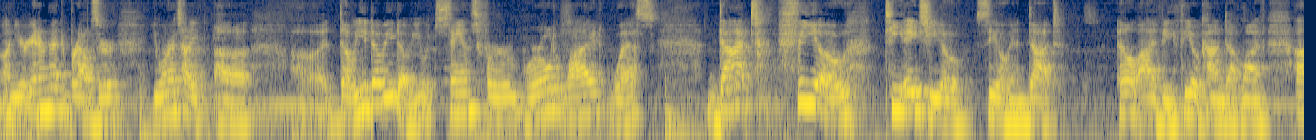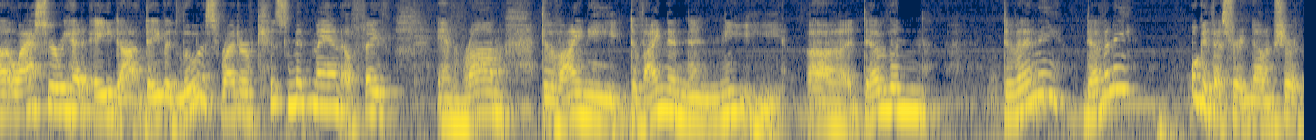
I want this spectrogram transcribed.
on your internet browser you want to type uh, uh, www which stands for world wide west dot theo t-h-e-o-c-o-n dot L-I-V, theocon.live. Uh, last year we had A. David Lewis, writer of Kismet Man of Fate, and Ram Devini, Devinani, uh, Devin, Devini, Devini? We'll get that straightened out, I'm sure.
